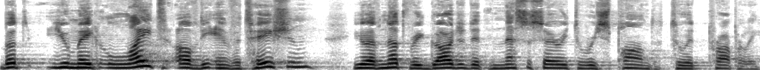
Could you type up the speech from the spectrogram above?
But you make light of the invitation, you have not regarded it necessary to respond to it properly.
